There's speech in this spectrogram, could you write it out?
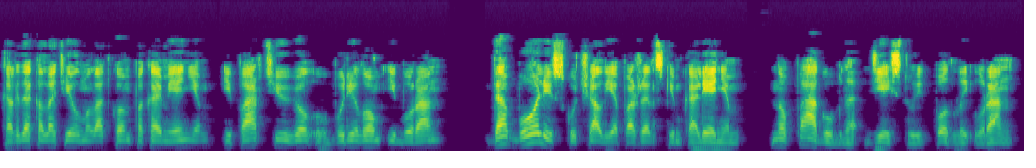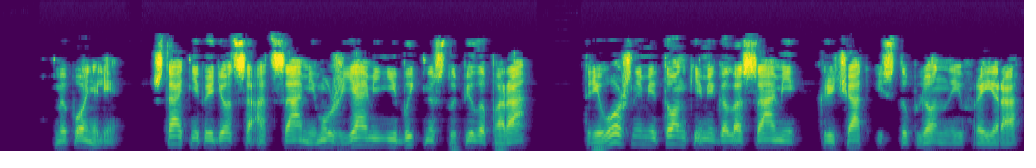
Когда колотил молотком по каменьям и партию вел в бурелом и буран, да боли скучал я по женским коленям, но пагубно действует подлый уран. Мы поняли, стать не придется отцами, мужьями не быть наступила пора. Тревожными тонкими голосами кричат иступленные фраера.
